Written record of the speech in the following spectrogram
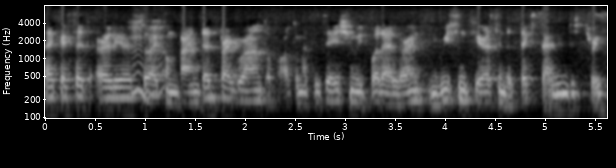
like I said earlier. Mm-hmm. So I mm-hmm. combined that background of automatization with what I learned in recent years in the textile industry.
